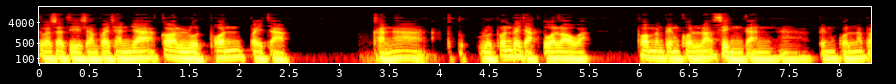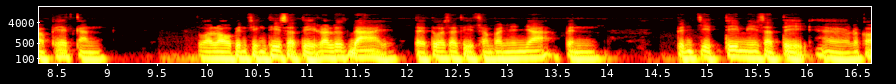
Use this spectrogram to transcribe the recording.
ตัวสติสัมปชัญญะก็หลุดพ้นไปจากขันธ์ห้าหลุดพ้นไปจากตัวเราอะเพราะมันเป็นคนละสิ่งกันเป็นคนละประเภทกัน ตัวเราเป็นสิ่งที่สติระลึกได้ แต่ตัวสติสัมปชัญญะเป็นเป็นจิตที่มีสติเออแล้วก็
